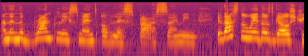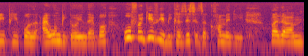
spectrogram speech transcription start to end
And then the brand placement of Les L'Espace. I mean, if that's the way those girls treat people, I won't be going there. But we'll forgive you because this is a comedy. But um,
